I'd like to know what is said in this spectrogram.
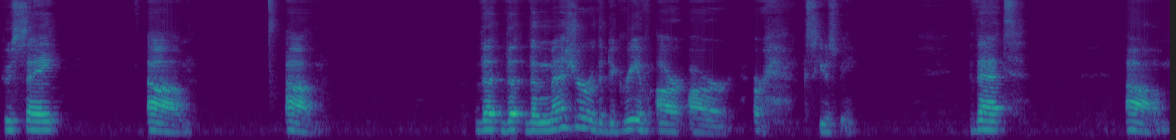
who say um, um, the, the the measure or the degree of our our or excuse me that um,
